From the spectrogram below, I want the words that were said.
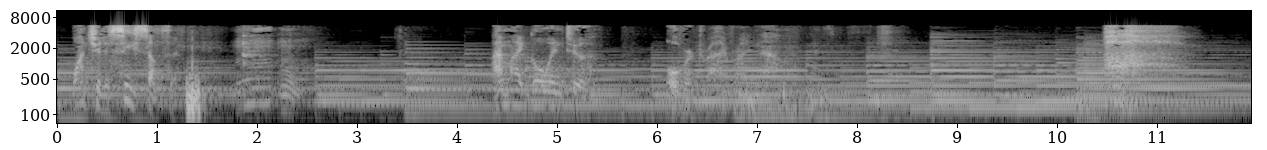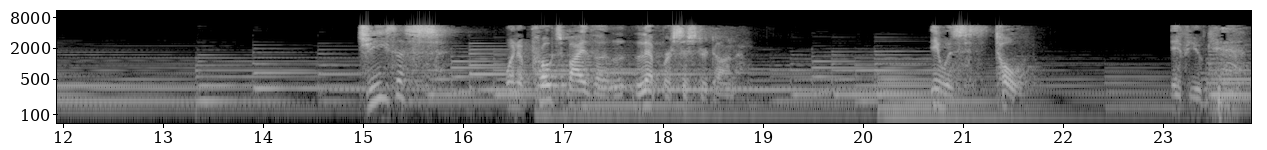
I want you to see something. Mm-mm. I might go into overdrive right now. Jesus, when approached by the leper, Sister Donna, he was told, if you can,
